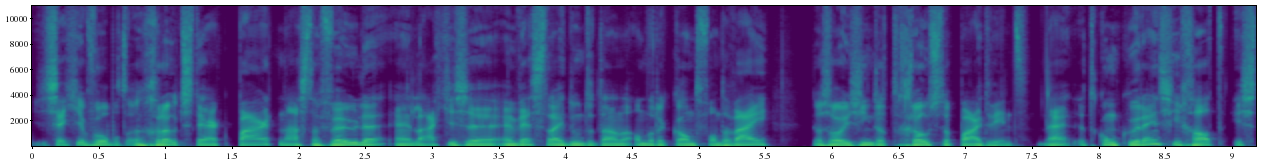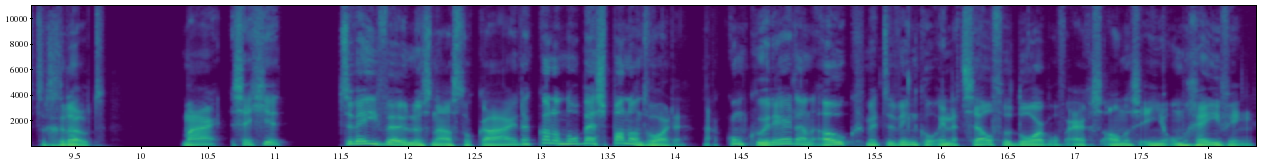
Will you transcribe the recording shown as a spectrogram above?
zet je bijvoorbeeld een groot sterk paard naast een veulen en laat je ze een wedstrijd doen tot aan de andere kant van de wei, dan zal je zien dat het grootste paard wint. Het concurrentiegat is te groot. Maar zet je twee veulens naast elkaar, dan kan het nog best spannend worden. Nou, concurreer dan ook met de winkel in hetzelfde dorp of ergens anders in je omgeving.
